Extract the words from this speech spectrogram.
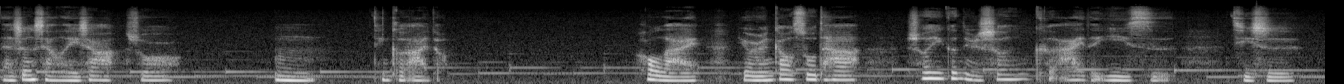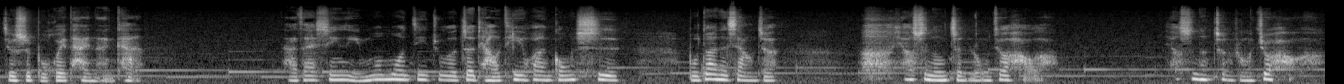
男生想了一下，说：“嗯，挺可爱的。”后来有人告诉他，说一个女生可爱的意思，其实就是不会太难看。他在心里默默记住了这条替换公式。不断的想着，要是能整容就好了，要是能整容就好了。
